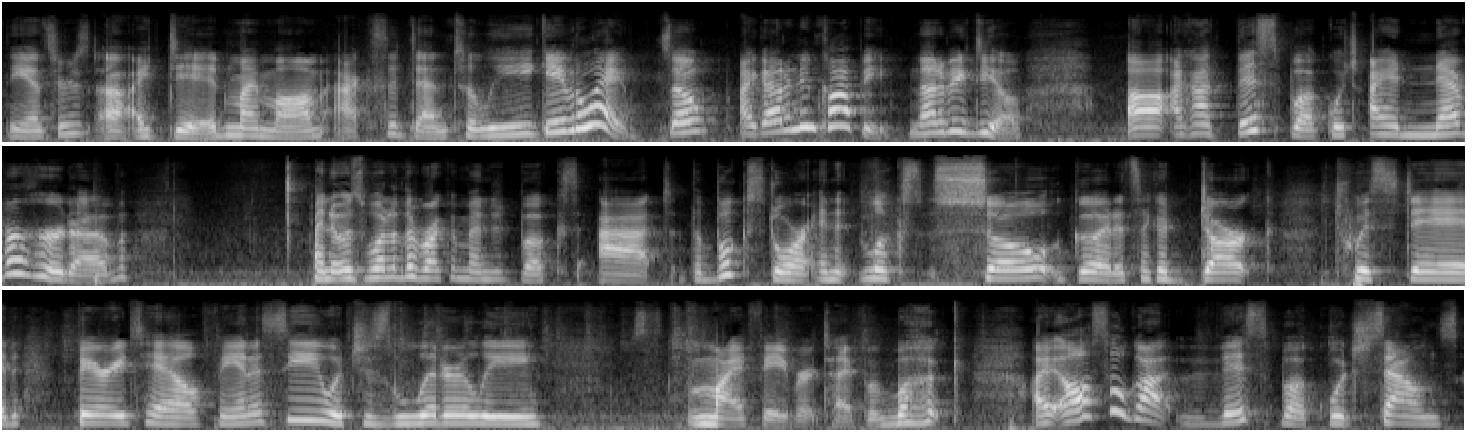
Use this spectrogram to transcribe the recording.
The answer is uh, I did. My mom accidentally gave it away. So I got a new copy. Not a big deal. Uh, I got this book, which I had never heard of and it was one of the recommended books at the bookstore and it looks so good. It's like a dark, twisted fairy tale fantasy, which is literally my favorite type of book. I also got this book, which sounds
